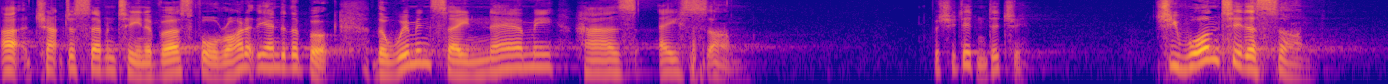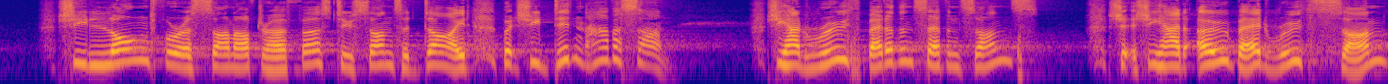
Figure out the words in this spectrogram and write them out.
uh, chapter 17 of verse 4, right at the end of the book. The women say, Naomi has a son. But she didn't, did she? She wanted a son. She longed for a son after her first two sons had died, but she didn't have a son. She had Ruth, better than seven sons. She, she had Obed, Ruth's son,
